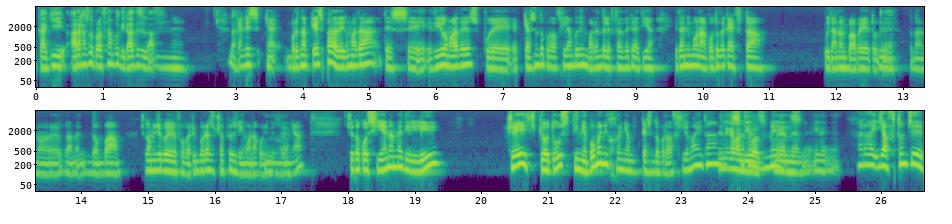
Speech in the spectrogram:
κακή. Άρα χάσε το προαθλήμα που δικά της λάθη. Ναι. Ναι. Κάνεις, και μπορείς να πιέσεις παραδείγματα τις ε, δύο ομάδες που ε, επιάσαν το πρωτάθλημα από την παρέντε τελευταία δεκαετία. Ήταν η Μονακό το 17 που ήταν ο Εμπαπέ τότε, Ναι. που ήταν ο, ε, έκαμε τον Μπαμ. Και έκαμε και ε, φοβερή πορεία στο Champions League Μονακό την Ναι. χρονιά. Και το 21 με τη Λίλ και οι δυο τους την επόμενη χρονιά που πιάσαν το πρωτάθλημα ήταν Δεν έκαναν τίποτα. Ναι, εξαφανισμένες. ναι, ναι. Είναι... Άρα γι' αυτό και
